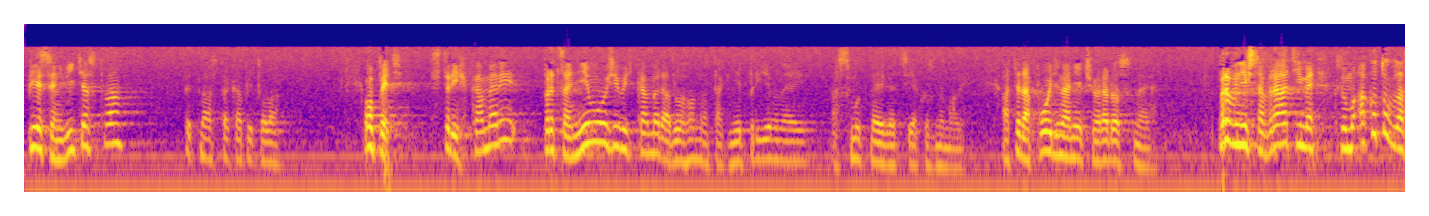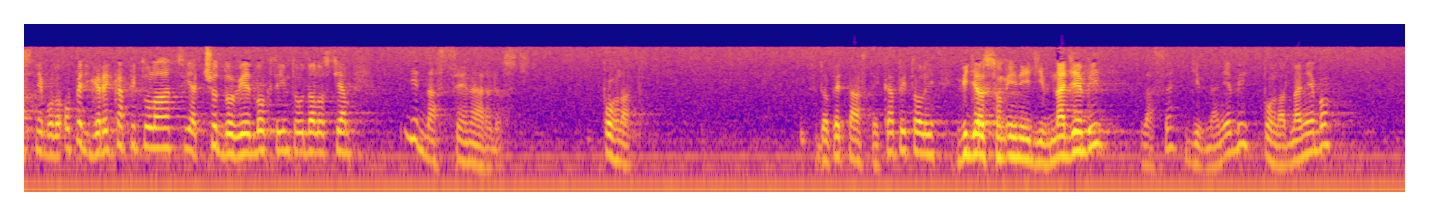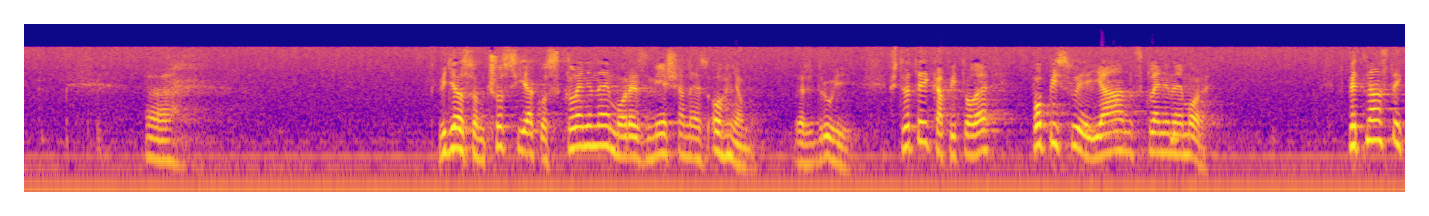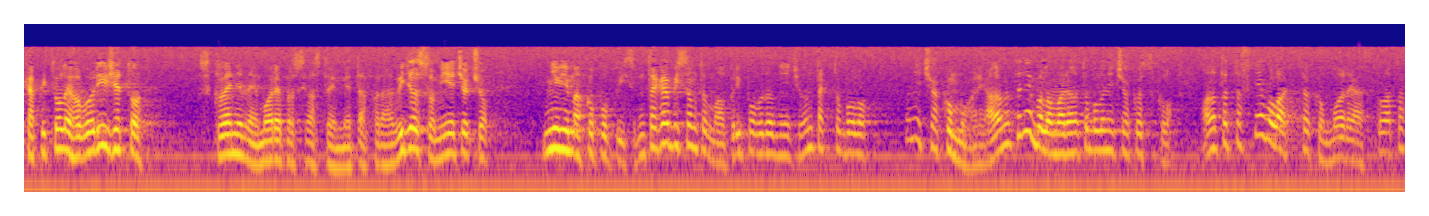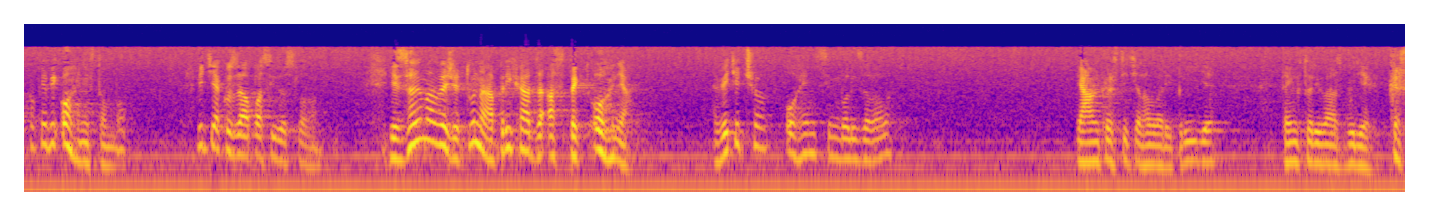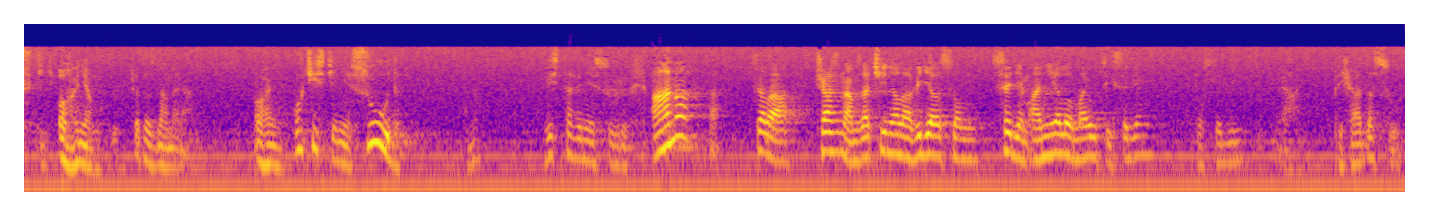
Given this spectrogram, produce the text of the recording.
Pieseň víťazstva, 15. kapitola. Opäť, strich kamery, predsa nemôže byť kamera dlho na tak nepríjemnej a smutnej veci, ako sme mali. A teda pôjde na niečo radosné. Prvne, než sa vrátime k tomu, ako to vlastne bolo, opäť k rekapitulácii a čo doviedlo k týmto udalostiam, jedna scéna radosti. Pohľad. Do 15. kapitoly. Videl som iný div na nebi, zase div na nebi, pohľad na nebo. Uh, videl som čosi ako sklenené more zmiešané s ohňom. Verš 2. V 4. kapitole popisuje Ján sklenené more. V 15. kapitole hovorí, že to sklenené more, prosím vás, to je metafora. Videl som niečo, čo neviem ako popísať. No tak ak by som to mal pripovedať niečo, no tak to bolo no niečo ako more. Ale ono to nebolo more, ono to bolo niečo ako sklo. Ono to, to nebolo ako more a sklo, a to ako keby oheň v tom bol. Vidíte, ako zápasí so slovom. Je zaujímavé, že tu nám prichádza aspekt ohňa. A viete, čo oheň symbolizoval? Ján Krstiteľ hovorí, príde ten, ktorý vás bude krstiť ohňom. Čo to znamená? Oheň. Očistenie, súd. Vystavenie súdu. Áno, celá čas nám začínala, videl som sedem anielov, majúcich sedem, posledný rád. Prichádza súd.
